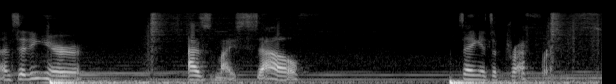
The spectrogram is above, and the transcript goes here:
I'm sitting here as myself saying it's a preference.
